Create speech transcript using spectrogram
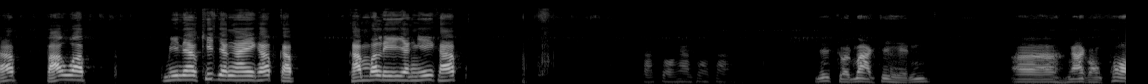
ครับป๋าวับมีแนวคิดยังไงครับกับคำวลีอย่างนี้ครับสามต่องานพ่อสร้างนี่ส่วนมากที่เห็นงานของพ่อ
